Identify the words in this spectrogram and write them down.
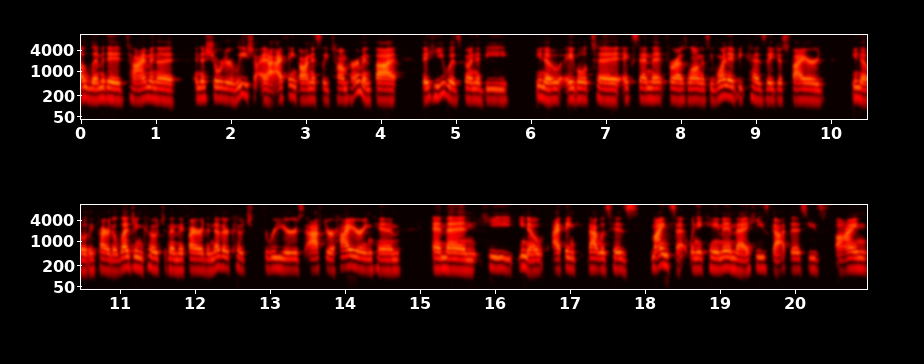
a limited time and a and a shorter leash. I, I think honestly, Tom Herman thought that he was going to be, you know, able to extend it for as long as he wanted because they just fired, you know, they fired a legend coach and then they fired another coach three years after hiring him. And then he, you know, I think that was his mindset when he came in that he's got this, he's fine.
